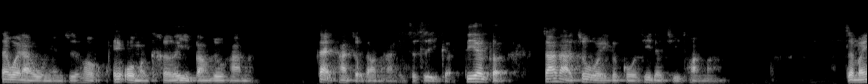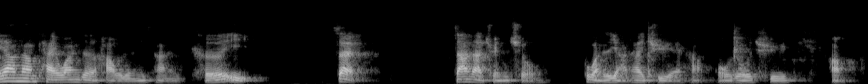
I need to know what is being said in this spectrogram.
在未来五年之后，诶，我们可以帮助他们。带他走到哪里，这是一个。第二个，渣打作为一个国际的集团嘛，怎么样让台湾的好人才可以在渣打全球，不管是亚太区也好，欧洲区好，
